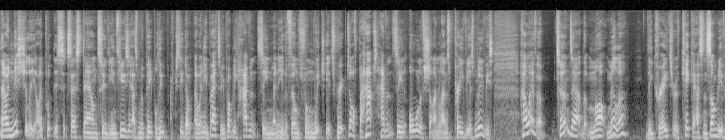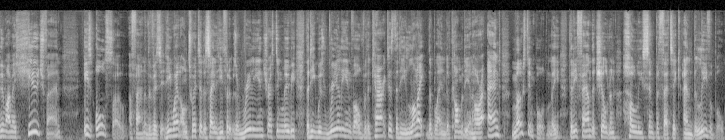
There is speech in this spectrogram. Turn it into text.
Now, initially, I put this success down to the enthusiasm of people who actually don't know any better, who probably haven't seen many of the films from which it's ripped off, perhaps haven't seen all of Shyamalan's previous movies. However, turns out that Mark Millar, the creator of Kick-Ass and somebody of whom I'm a huge fan, is also a fan of The Visit. He went on Twitter to say that he thought it was a really interesting movie, that he was really involved with the characters, that he liked the blend of comedy and horror, and most importantly, that he found the children wholly sympathetic and believable.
